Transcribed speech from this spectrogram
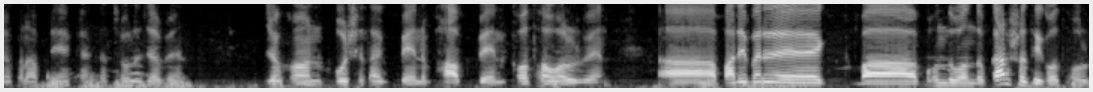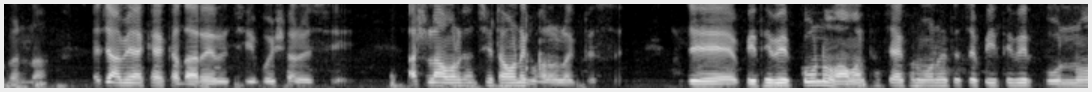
যখন আপনি একা একা চলে যাবেন, যখন বসে থাকবেন, ভাববেন, কথা বলবেন পারিবারিক বা বন্ধু বান্ধব কারোর সাথে কথা বলবেন না। এই যে আমি একা একা দাঁড়িয়ে রয়েছি, বসে রয়েছি, আসলে আমার কাছে এটা অনেক ভালো লাগতেছে। যে পৃথিবীর কোনো, আমার কাছে এখন মনে হইতেছে পৃথিবীর কোনো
